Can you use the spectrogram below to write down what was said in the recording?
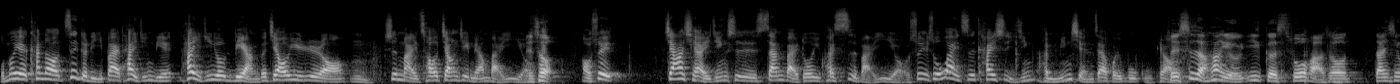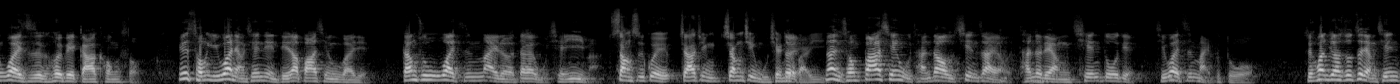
我们也看到这个礼拜它已经连它已经有两个交易日哦，嗯，是买超将近两百亿哦，没错，哦，所以加起来已经是三百多亿，快四百亿哦，所以说外资开始已经很明显的在回补股票。所以市场上有一个说法说，担心外资会被嘎空手，因为从一万两千点跌到八千五百点。当初外资卖了大概五千亿嘛，上市柜加近将近五千六百亿。那你从八千五谈到现在哦，谈了两千多点，其实外资买不多，所以换句话说，这两千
